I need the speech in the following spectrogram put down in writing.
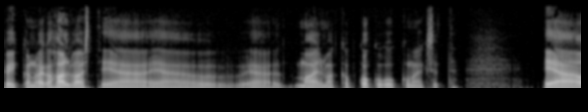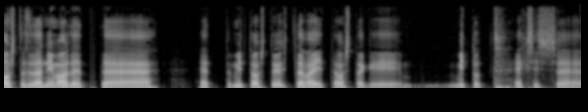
kõik on väga halvasti ja, ja, ja maailm hakkab kokku kukkuma, eks, et ja osta seda niimoodi, et, et mitte osta ühte, vaid ostagi mitut, ehk siis eh,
